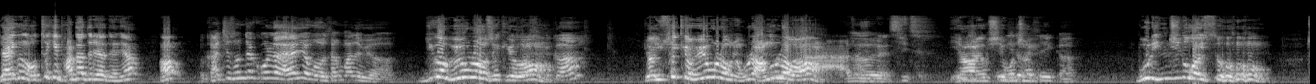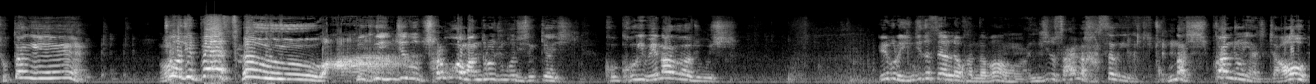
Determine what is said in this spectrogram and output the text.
야 이건 어떻게 받아들여야 되냐? 어? 같이 손잡고 올라가야죠, 뭐, 상 받으면. 네가 왜 올라와 새끼야 그렇습니까? 야이 새끼야 왜 올라오냐 원래 안 올라와 아, 저 아, 집에 지- 야 역시 원창 있으니까. 뭘 인지도가 있어 적당히 해 어? 조지 베스트 그, 와그 인지도 철구가 만들어준 거지 이 새끼야 씨. 거, 거기 왜 나가가지고 씨. 일부러 인지도 세려고 갔나봐. 어, 인지도 쌓이려 갔어. 이게 존나 십관종이야 진짜. 어우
